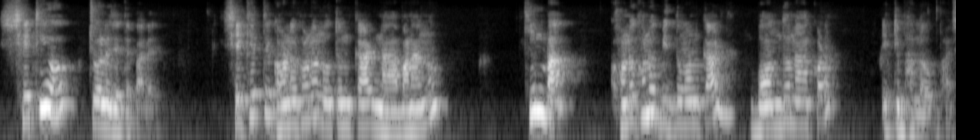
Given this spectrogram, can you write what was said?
সেটিও চলে যেতে পারে। সেক্ষেত্রে ঘন ঘন নতুন কার্ড না বানানো কিংবা ঘন ঘন বিদ্যমান কার্ড বন্ধ না করা একটি ভালো অভ্যাস।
